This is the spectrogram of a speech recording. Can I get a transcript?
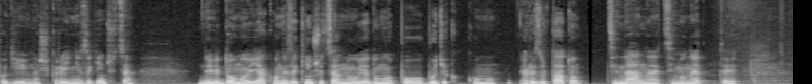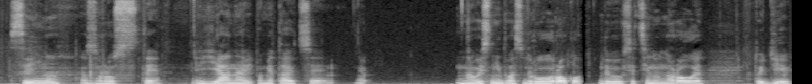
події в нашій країні закінчаться, невідомо як вони закінчаться, ну я думаю, по будь-якому результату ціна на ці монети сильно зросте. Я навіть пам'ятаю це навесні 22-го року, дивився ціну на роли, тоді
